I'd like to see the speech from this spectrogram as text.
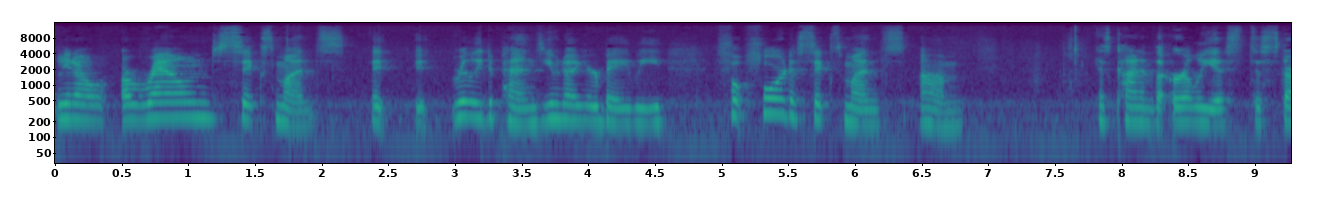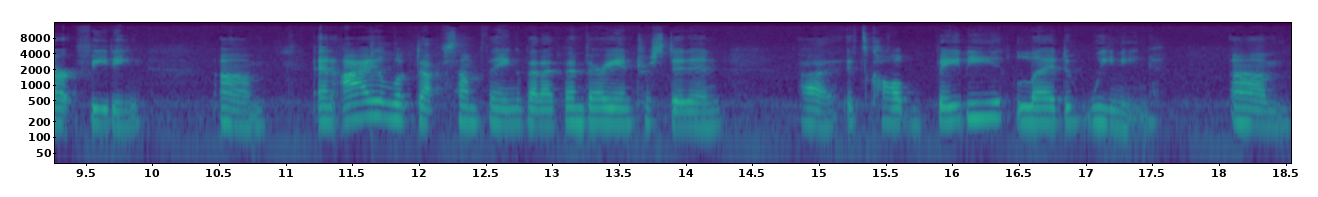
you know, around six months. It it really depends. You know your baby. F- four to six months um, is kind of the earliest to start feeding. Um, and I looked up something that I've been very interested in. Uh, it's called baby led weaning. Um,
